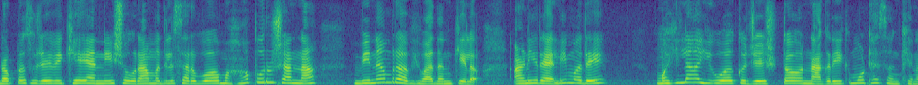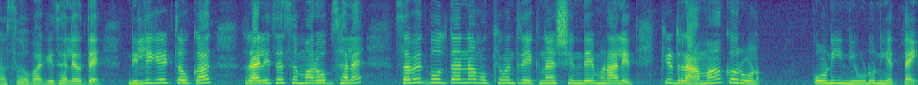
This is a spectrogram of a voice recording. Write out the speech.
डॉक्टर सुजय विखे यांनी शहरामधील सर्व महापुरुषांना विनम्र अभिवादन केलं आणि रॅलीमध्ये महिला युवक ज्येष्ठ नागरिक मोठ्या संख्येनं सहभागी झाले होते. दिल्ली गेट चौकात रॅलीचा समारोप झालाय. सभेत बोलताना मुख्यमंत्री एकनाथ शिंदे म्हणालेत की ड्रामा करून कोणी निवडून येत नाही.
